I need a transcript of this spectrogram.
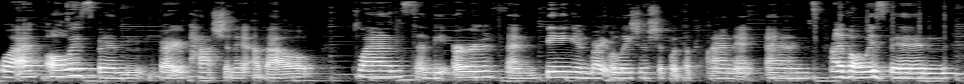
Well, I've always been very passionate about plants and the earth and being in right relationship with the planet. And I've always been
